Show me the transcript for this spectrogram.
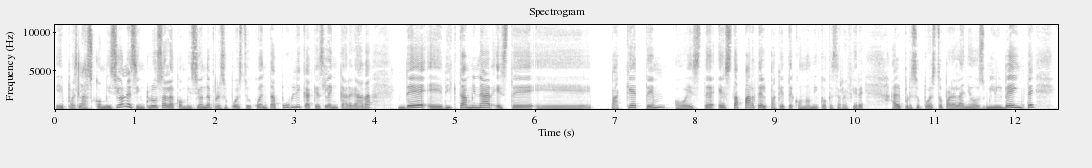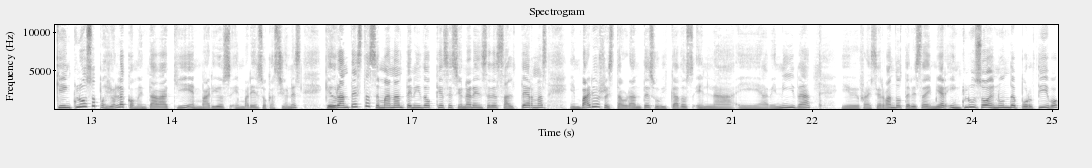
eh, pues las comisiones, incluso la Comisión de Presupuesto y Cuenta Pública, que es la encargada de eh, dictaminar este paquete o este, esta parte del paquete económico que se refiere al presupuesto para el año 2020, que incluso pues yo le comentaba aquí en, varios, en varias ocasiones que durante esta semana han tenido que sesionar en sedes alternas en varios restaurantes ubicados en la eh, avenida eh, Fray Servando Teresa de Mier, incluso en un deportivo,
